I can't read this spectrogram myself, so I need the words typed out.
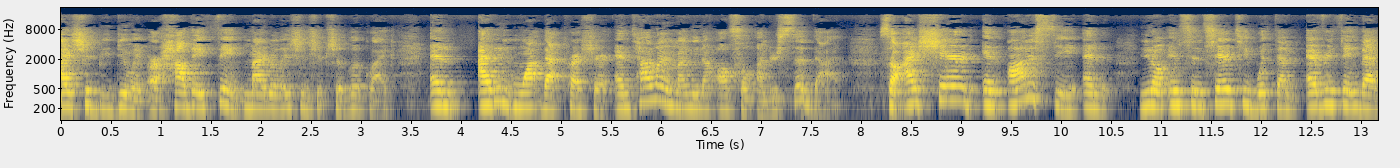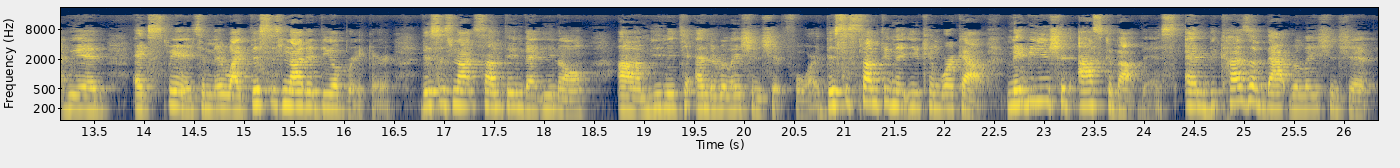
I should be doing or how they think my relationship should look like. And I didn't want that pressure. And Tyler and Mylena also understood that. So I shared in honesty and you know, in sincerity with them everything that we had experienced. And they're like, this is not a deal breaker. This is not something that, you know, um, you need to end the relationship for. This is something that you can work out. Maybe you should ask about this. And because of that relationship,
